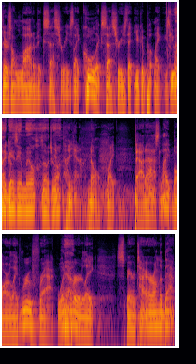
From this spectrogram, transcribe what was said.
there's a lot of accessories like cool accessories that you could put like if you to go Magnesium wheels. Is that what you want? yeah, no, like badass light bar, like roof rack, whatever, like spare tire on the back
